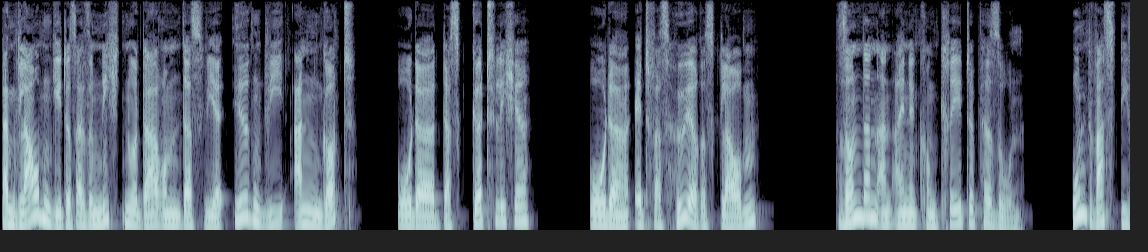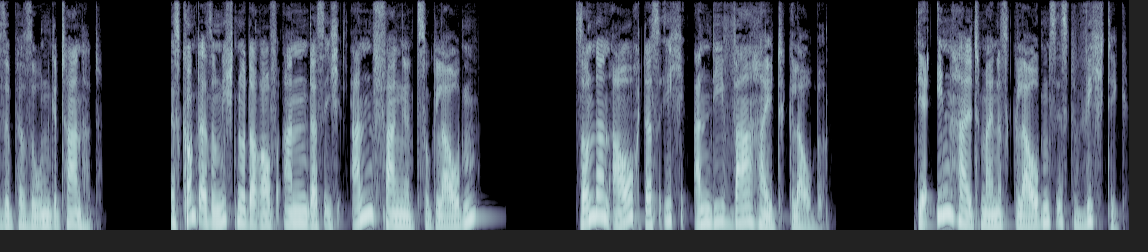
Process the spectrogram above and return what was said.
Beim Glauben geht es also nicht nur darum, dass wir irgendwie an Gott oder das Göttliche oder etwas Höheres glauben, sondern an eine konkrete Person und was diese Person getan hat. Es kommt also nicht nur darauf an, dass ich anfange zu glauben, sondern auch, dass ich an die Wahrheit glaube. Der Inhalt meines Glaubens ist wichtig.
